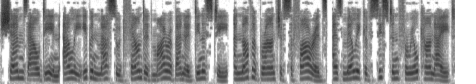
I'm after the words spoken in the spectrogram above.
Shams al-Din Ali ibn Masud founded Mihrabanid dynasty, another branch of Saffarids, as Melik of Sistan for Ilkhanate.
